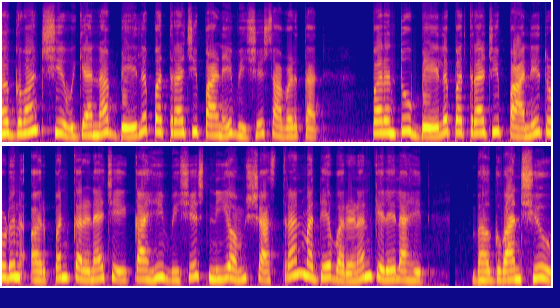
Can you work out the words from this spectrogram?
भगवान शिव यांना बेलपत्राची पाने विशेष आवडतात. परंतु बेलपत्राची पाने तोडून अर्पण करण्याचे काही विशेष नियम शास्त्रांमध्ये वर्णन केलेले आहेत. भगवान शिव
